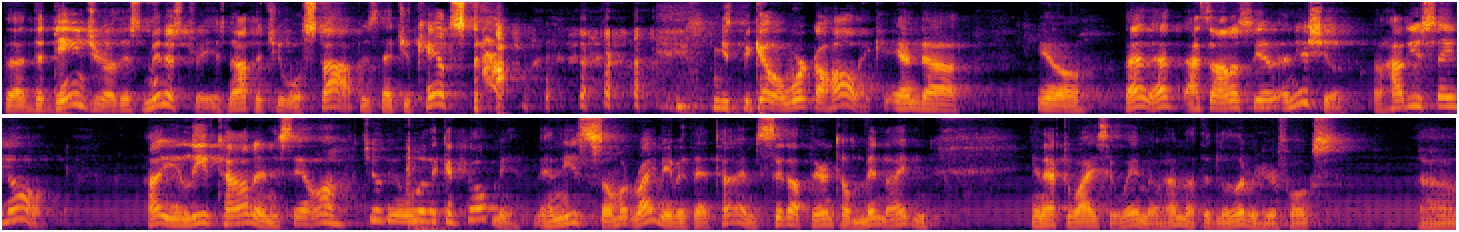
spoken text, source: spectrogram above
the the danger of this ministry is not that you will stop; is that you can't stop. You become a workaholic, and uh, you know that, that that's honestly an issue. How do you say no? How do you leave town and you say, "Oh, you're the only one that can help me," and he's somewhat right, maybe at that time. Sit up there until midnight, and and after a while, you say, "Wait a minute, I'm not the deliverer here, folks. Uh,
